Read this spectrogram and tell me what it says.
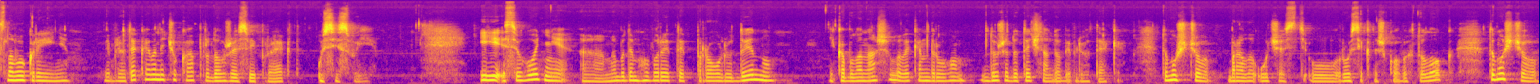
Слава Україні! Бібліотека Іваничука продовжує свій проєкт Усі свої. І сьогодні е, ми будемо говорити про людину, яка була нашим великим другом, дуже дотична до бібліотеки, тому що брала участь у русі книжкових толок, тому що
